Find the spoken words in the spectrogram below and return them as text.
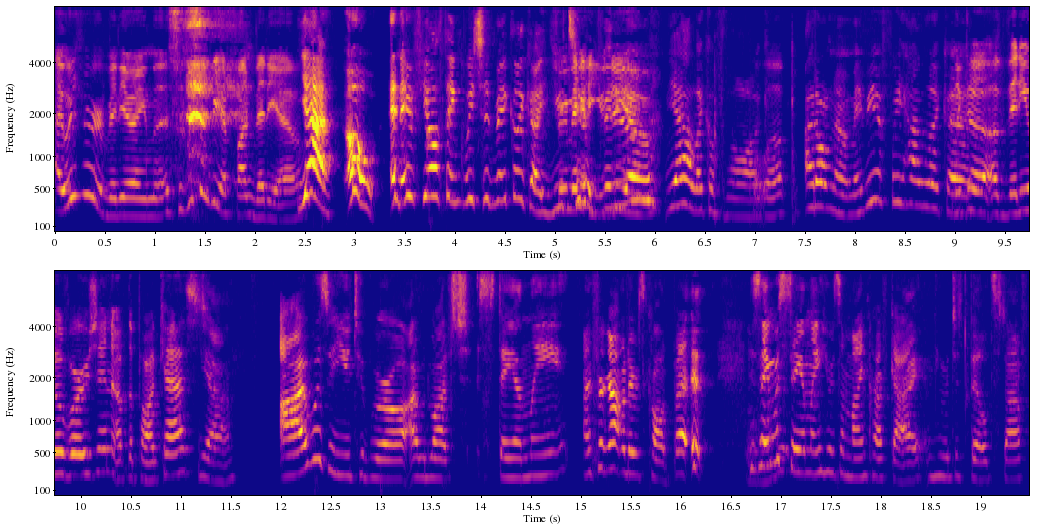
i wish we were videoing this this would be a fun video Yeah. Oh, and if y'all think we should make like a YouTube, a video, yeah, like a vlog. I don't know. Maybe if we have like a, like a, a video version of the podcast yeah. I was a YouTube girl. I would watch Stanley. I forgot what it was called, but his name was Stanley. He was a Minecraft guy, and he would just build stuff.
